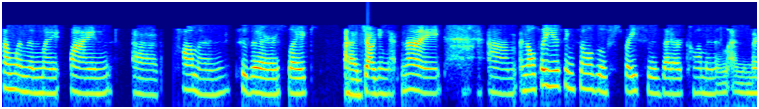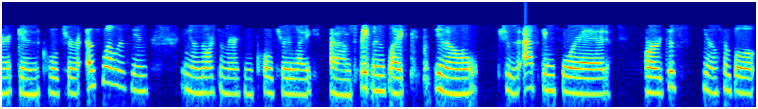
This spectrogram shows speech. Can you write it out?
some women might find uh, common to theirs, like uh, jogging at night, um, and also using some of those phrases that are common in Latin American culture as well as in you know North American culture, like um, statements like you know she was asking for it, or just you know simple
